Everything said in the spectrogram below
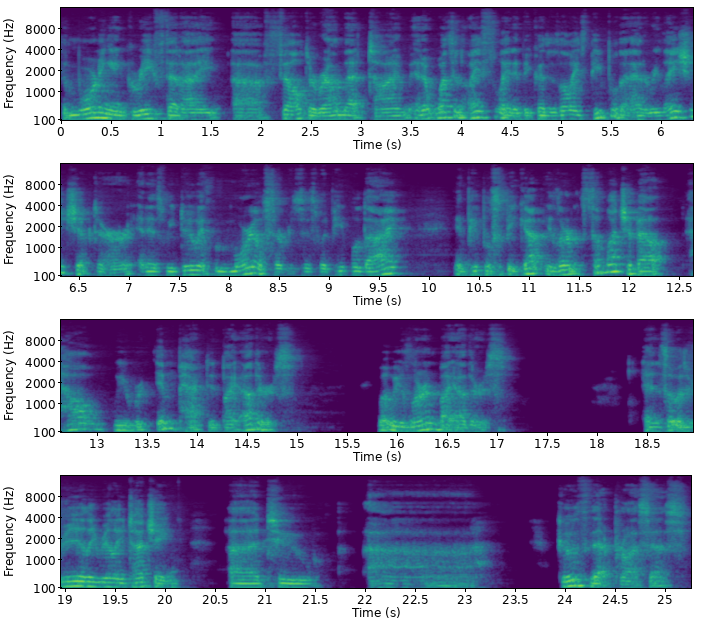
the mourning and grief that I uh, felt around that time, and it wasn't isolated because there's all these people that had a relationship to her. And as we do at memorial services, when people die and people speak up, you learn so much about how we were impacted by others, what we learned by others. And so it was really, really touching uh, to uh, go through that process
